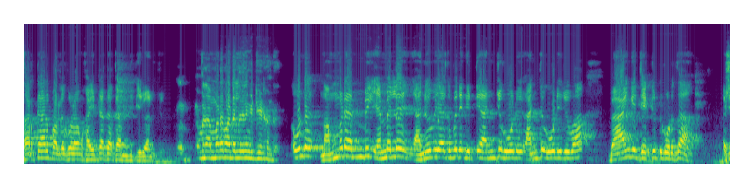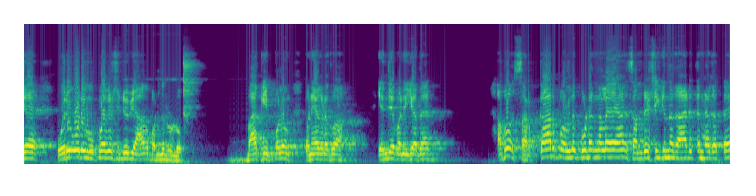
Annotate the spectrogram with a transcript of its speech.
സർക്കാർ പള്ളിക്കൂടം ഹൈടെക് അക്കാദമി തീരുമാനിച്ചു. നമ്മുടെ മണ്ഡലത്തിന് കിട്ടിയിട്ടുണ്ട്. അതുകൊണ്ട് നമ്മുടെ M P M L A Anoop ജാക്കബിന് കിട്ടിയ അഞ്ച് കോടി അഞ്ച് കോടി രൂപ ബാങ്ക് ചെക്ക് ഇട്ട് കൊടുത്താ. പക്ഷേ ഒരു കോടി മുപ്പത് ലക്ഷം രൂപ ആകെ പണിതിട്ടുള്ളൂ. ബാക്കി ഇപ്പോഴും പണിയാ കിടക്കുക എന്തിയാ പണിക്കാത്ത? അപ്പോൾ സർക്കാർ പള്ളിക്കൂടങ്ങളെ സംരക്ഷിക്കുന്ന കാര്യത്തിന്റെ അകത്ത്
